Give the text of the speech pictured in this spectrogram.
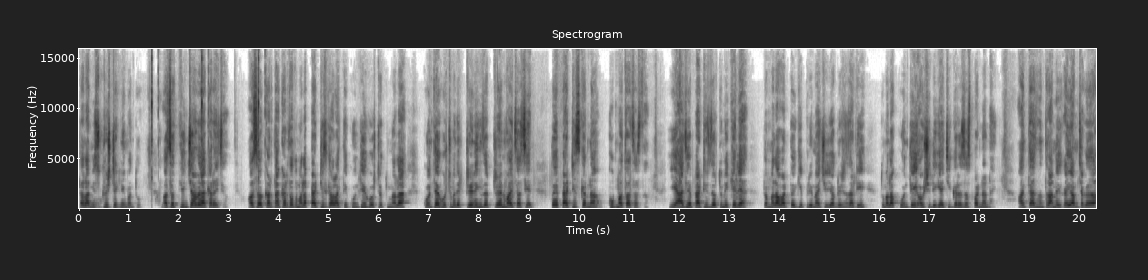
त्याला आम्ही स्क्विज टेक्निक म्हणतो. असं तीन चार वेळा करायचं. असं करता करता तुम्हाला प्रॅक्टिस करावं लागते. कोणतीही गोष्ट तुम्हाला कोणत्याही गोष्टीमध्ये ट्रेनिंग जर ट्रेन व्हायचं असेल तर हे प्रॅक्टिस करणं खूप महत्त्वाचं असतं. ह्या जे प्रॅक्टिस जर तुम्ही केल्या तर मला वाटतं की प्रीमॅची इजॅग्रेशनसाठी तुम्हाला कोणतीही औषधी घ्यायची गरजच पडणार नाही. आणि त्यानंतर आम्ही काही आमच्याकडं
